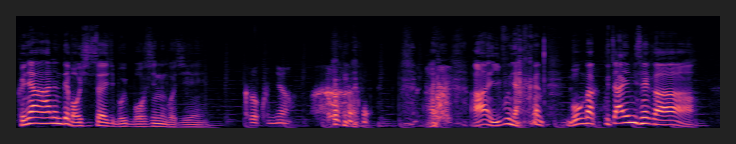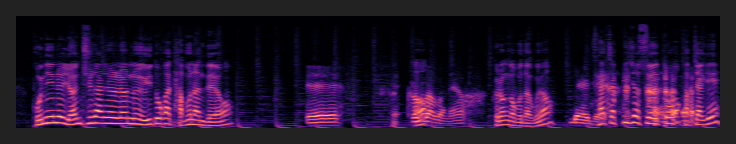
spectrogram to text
그냥 하는데 멋있어야지 뭐, 멋있는 거지. 그렇군요. 아, 아, 이분 약간 뭔가 그 짜임새가 본인을 연출하려는 의도가 다분한데요. 네. 그런가 봐요. 그런가 보다고요? 네, 네. 어? 살짝 삐졌어요 또 갑자기?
